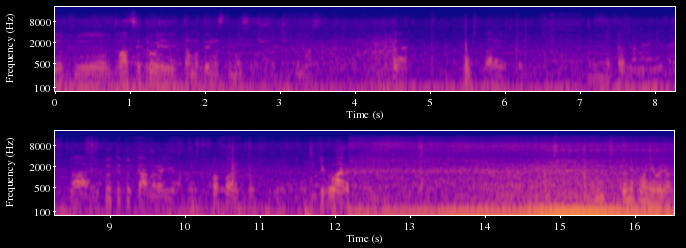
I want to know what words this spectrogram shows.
Е, в- В 22 там 11 місяць що, чи 12. Зараз я відкрию. Ну, так. Да, і тут, і тут камера є. Фафари тут. Тільки пари. Ну, це непоганий варіант.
